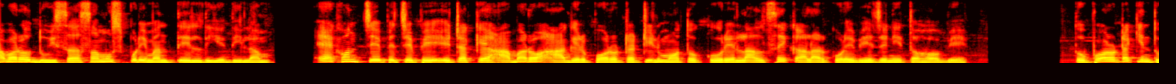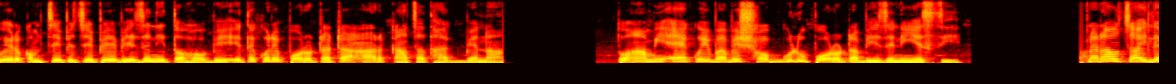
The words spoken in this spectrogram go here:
আবারও দুই চা চামচ পরিমাণ তেল দিয়ে দিলাম। এখন চেপে চেপে এটাকে আবারও আগের পরোটাটির মতো করে লালচে কালার করে ভেজে নিতে হবে। তো পরোটা কিন্তু এরকম চেপে চেপে ভেজে নিতে হবে। এতে করে পরোটাটা আর কাঁচা থাকবে না। তো আমি একইভাবে সবগুলো পরোটা ভেজে নিয়েছি। আপনারাও চাইলে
